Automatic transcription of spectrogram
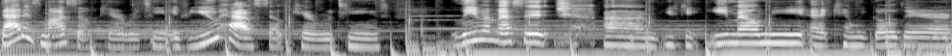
that is my self care routine. If you have self care routines, leave a message. Um, you can email me at can we go there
